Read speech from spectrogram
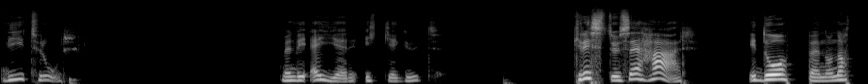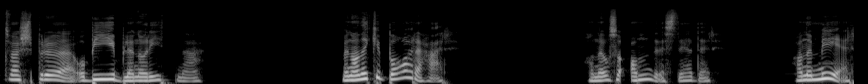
vi tror, men vi eier ikke Gud. Kristus er her, i dåpen og nattverdsbrødet og Bibelen og ritene. Men han er ikke bare her. Han er også andre steder. Han er mer,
